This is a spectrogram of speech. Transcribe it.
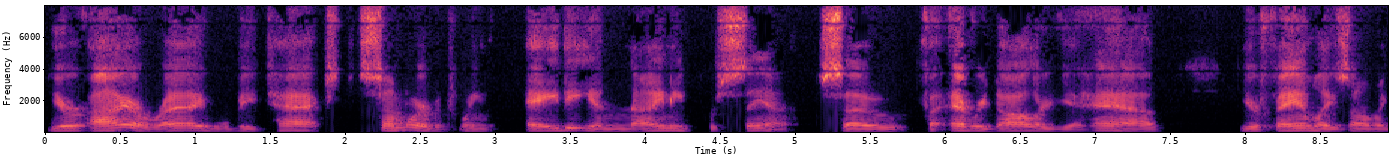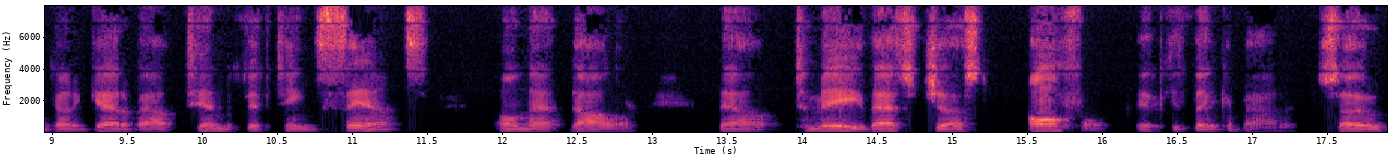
your IRA will be taxed somewhere between 80 and 90%. So for every dollar you have, your family's only going to get about 10 to 15 cents on that dollar. Now, to me, that's just awful if you think about it. So,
